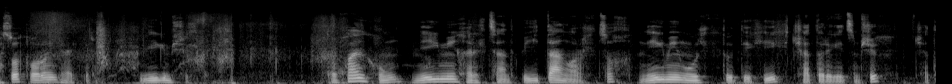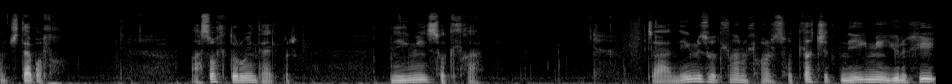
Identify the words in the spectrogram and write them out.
Асуулт 3-ын тайлбар. Нийгэмшилт. Тухайн хүн нийгмийн харилцаанд бие даан оролцох, нийгмийн үйлдэлүүдийг хийх чадварыг эзэмших чадамжтай болох. Асуулт 4-ийн тайлбар. Нийгмийн судалгаа. За, нийгмийн судалгаа нь болохоор судлаачид нийгмийн ерөнхий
